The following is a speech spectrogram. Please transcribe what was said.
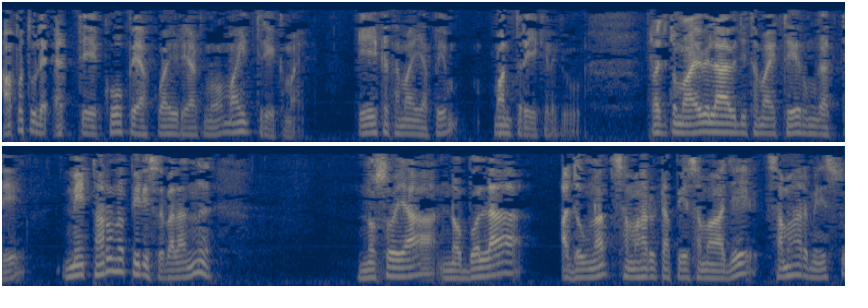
අප තුල ඇත්තේ කෝපයක් වෛරයක් නොව මෛත්‍රියකමයි. ඒක තමයි අපේ මන්ත්‍රය කියලා කිව්වා. රජතුමා ඒ වෙලාවේදී තමයි තේරුම් ගත්තේ මේ තරුණ පිරිස බලන්න නොසොයා නොබලා අද වුණත් සමහර විට අපේ සමාජයේ සමහර මිනිස්සු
